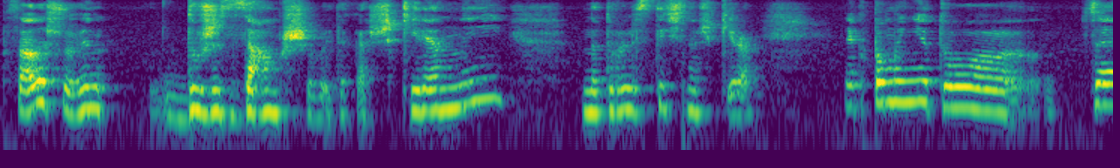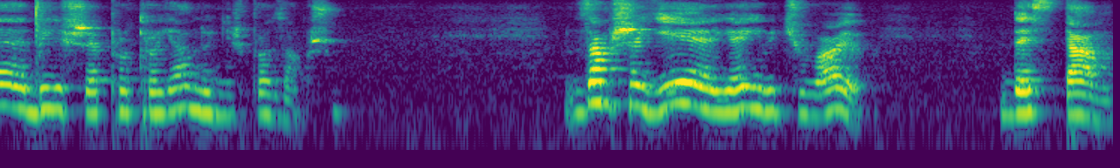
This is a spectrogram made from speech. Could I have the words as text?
Писали, що він дуже замшевий, така шкіряний, натуралістична шкіра. Як по мені, то це більше про троянду, ніж про замшу. Замша є, я її відчуваю десь там,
